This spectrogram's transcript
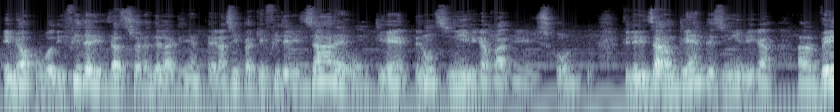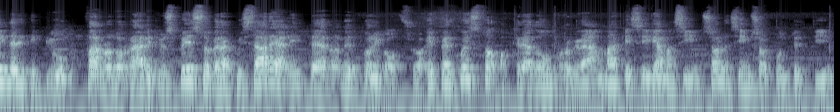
e mi occupo di fidelizzazione della clientela. Sì, perché fidelizzare un cliente non significa fargli gli sconti. Fidelizzare un cliente significa eh, vendere di più, farlo tornare più spesso per acquistare all'interno del tuo negozio. E per questo ho creato un programma che si chiama Simsol, simsol.it.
